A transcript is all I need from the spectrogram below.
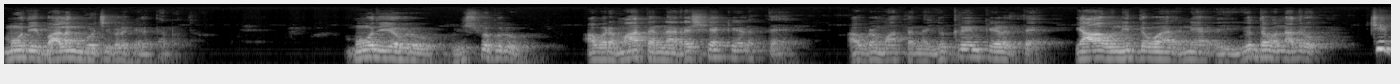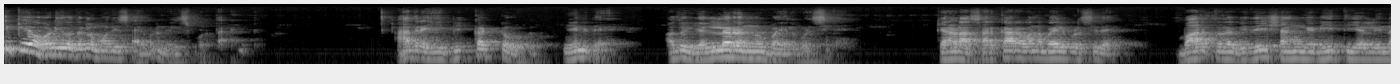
ಮೋದಿ ಬಾಲಂಗೋಚಿಗಳು ಹೇಳ್ತಾ ಬಂದರು. ಮೋದಿಯವರು ವಿಶ್ವಗುರು, ಅವರ ಮಾತನ್ನು ರಷ್ಯಾ ಕೇಳುತ್ತೆ, ಅವರ ಮಾತನ್ನು ಯುಕ್ರೇನ್ ಕೇಳುತ್ತೆ, ಯಾವ ನಿದ್ದವ ಯುದ್ಧವನ್ನಾದರೂ ಚಿಟಿಕೆ ಹೊಡೆಯೋದ್ರಲ್ಲಿ ಮೋದಿ ಸಾಹೇಬರು ನಿಲ್ಲಿಸ್ಬಿಡ್ತಾರೆ. ಆದರೆ ಈ ಬಿಕ್ಕಟ್ಟು ಏನಿದೆ? ಅದು ಎಲ್ಲರನ್ನೂ ಬಯಲುಗೊಳಿಸಿದೆ. ಕೆನಡಾ ಸರ್ಕಾರವನ್ನು ಬಯಲುಗೊಳಿಸಿದೆ. ಭಾರತದ ವಿದೇಶಾಂಗ ನೀತಿಯಲ್ಲಿನ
